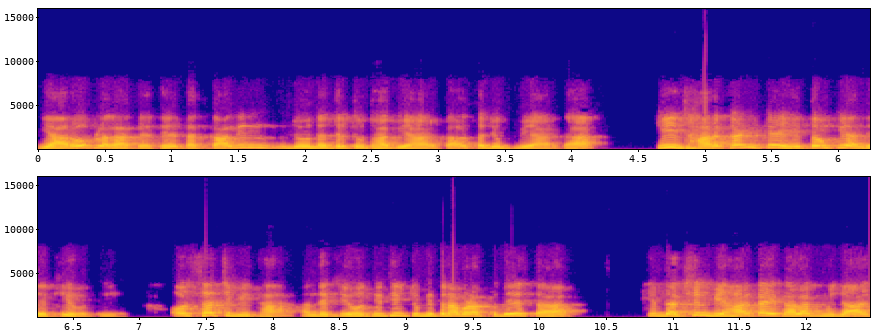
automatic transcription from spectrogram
ये आरोप लगाते थे, तत्कालीन जो नेतृत्व था बिहार का, संयुक्त बिहार का, कि झारखंड के हितों की अनदेखी होती है। और सच भी था, अनदेखी होती थी क्योंकि इतना बड़ा प्रदेश था कि दक्षिण बिहार का एक अलग मिजाज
